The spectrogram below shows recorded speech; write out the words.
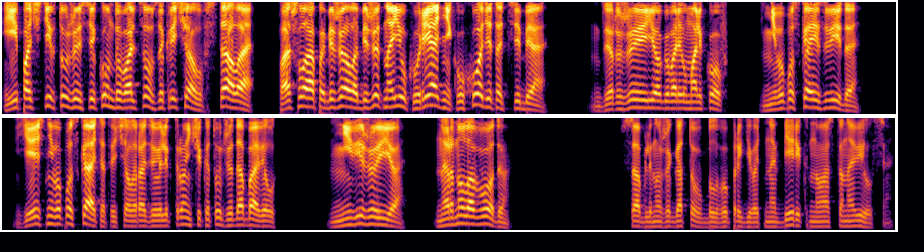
И почти в ту же секунду Вальцов закричал «Встала! Пошла, побежала, бежит на юг, урядник, уходит от тебя!» «Держи ее», — говорил Мальков, — «не выпускай из вида». «Есть не выпускать», — отвечал радиоэлектронщик и тут же добавил. «Не вижу ее. Нырнула в воду». Саблин уже готов был выпрыгивать на берег, но остановился.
